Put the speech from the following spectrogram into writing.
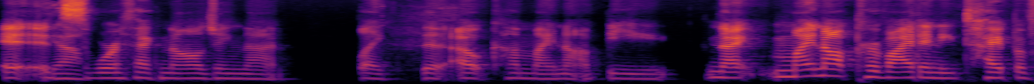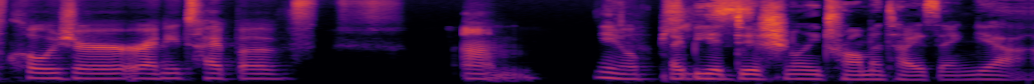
it, it's worth acknowledging that like the outcome might not be might, might not provide any type of closure or any type of um you know might be additionally traumatizing. Yeah.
